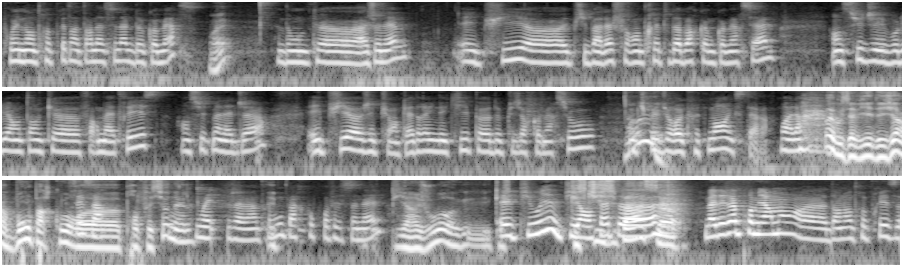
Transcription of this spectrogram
pour une entreprise internationale de commerce, Ouais. donc à Genève. Et puis, et puis bah, là, je suis rentrée tout d'abord comme commerciale. Ensuite, j'ai évolué en tant que formatrice, ensuite manager. Et puis, euh, j'ai pu encadrer une équipe de plusieurs commerciaux, Ah m'occuper oui. du recrutement, etc. Voilà. Ouais, vous aviez déjà un bon parcours euh, professionnel. Oui, j'avais un très Et- bon parcours professionnel. Puis un jour, euh, qu'est-ce Et puis oui, et puis qu'est-ce en qui fait, se passe euh, Bah déjà, premièrement, euh, dans l'entreprise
